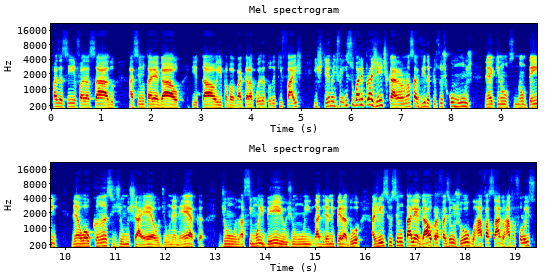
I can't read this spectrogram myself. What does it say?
faz assim, faz assado, assim não tá legal e tal, e papapá, aquela coisa toda que faz extrema diferença. Isso vale pra gente, cara, na nossa vida, pessoas comuns, né, que não, não tem né, o alcance de um Michael, de um Neneca, de um a Simone Bales, de um Adriano Imperador. Às vezes, se você não tá legal para fazer o jogo, o Rafa sabe, o Rafa falou isso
